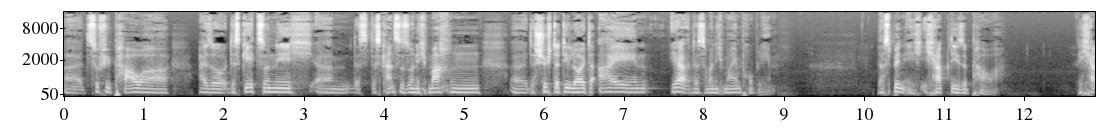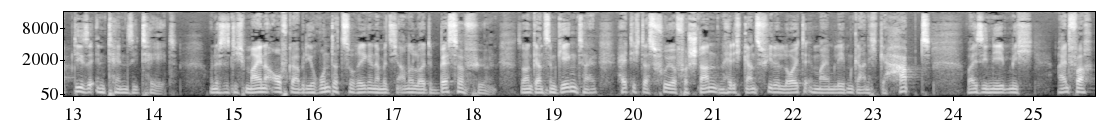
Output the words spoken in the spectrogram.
äh, zu viel Power, also das geht so nicht, ähm, das, das kannst du so nicht machen, äh, das schüchtert die Leute ein. Ja, das ist aber nicht mein Problem. Das bin ich. Ich habe diese Power. Ich habe diese Intensität. Und es ist nicht meine Aufgabe, die runterzuregeln, damit sich andere Leute besser fühlen, sondern ganz im Gegenteil. Hätte ich das früher verstanden, hätte ich ganz viele Leute in meinem Leben gar nicht gehabt, weil sie neben mich einfach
